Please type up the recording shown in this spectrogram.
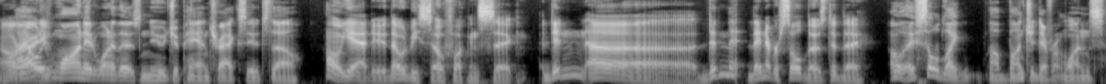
I always wanted one of those New Japan tracksuits, though. Oh yeah, dude, that would be so fucking sick. Didn't uh didn't they they never sold those, did they? Oh, they've sold like a bunch of different ones.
